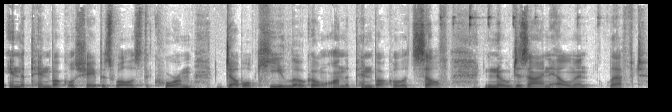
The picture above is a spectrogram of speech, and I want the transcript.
in the pin buckle shape as well as the Corum double key logo on the pin buckle itself. No design element left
